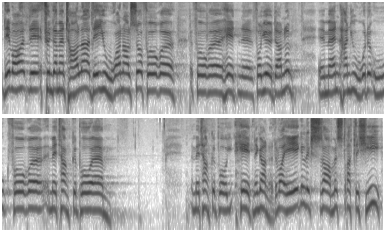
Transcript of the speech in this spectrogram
Det var det fundamentale. Det gjorde han altså for, eh, for, eh, for jødene, men han gjorde det òg med tanke på med tanke på hedningene. Det var egentlig samme strategi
